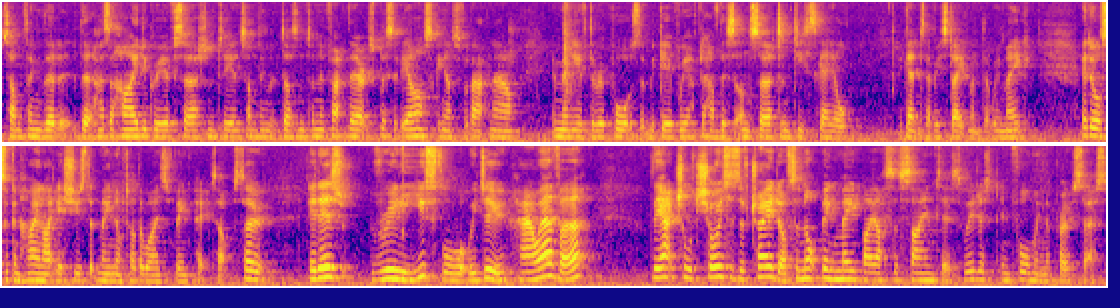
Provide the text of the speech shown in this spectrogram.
something that, that has a high degree of certainty and something that doesn't. And in fact, they're explicitly asking us for that now in many of the reports that we give. We have to have this uncertainty scale against every statement that we make. It also can highlight issues that may not otherwise have been picked up. So it is really useful what we do. However, the actual choices of trade offs are not being made by us as scientists, we're just informing the process.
